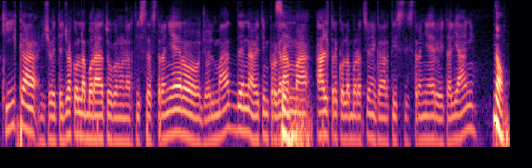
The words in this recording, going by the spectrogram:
Kika, dice, avete già collaborato con un artista straniero, Joel Madden, avete in programma altre collaborazioni con artisti stranieri o italiani? No,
